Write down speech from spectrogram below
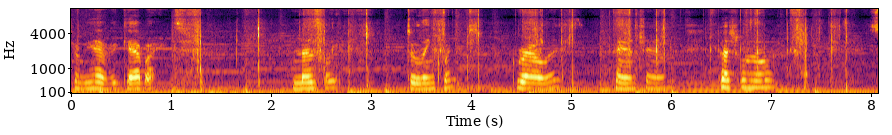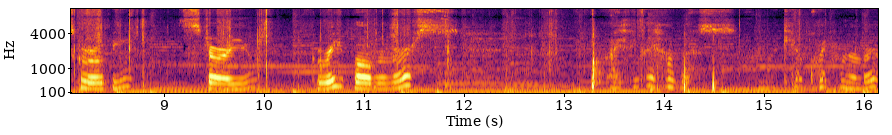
So we have a Gabite, Nuzlocke, Delinquent, Growlithe, Pancham, Petal, Scroby, Staryu, Great Ball Reverse. I think I have this. I can't quite remember.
